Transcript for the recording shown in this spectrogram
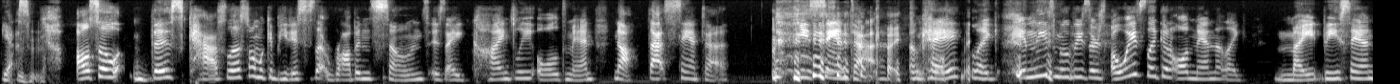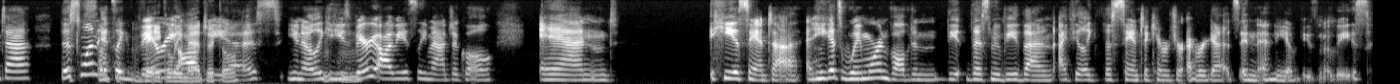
Yes. Mhm. Also, this cast list on Wikipedia says that Robin Soans is a kindly old man. No, that's Santa. He's Santa. Okay? Like in these movies, there's always like an old man that like might be Santa. This one, it's like very vaguely magical. obvious. You know, like he's Mhm. very obviously magical, and he is Santa, and he gets way more involved in the, this movie than I feel like the Santa character ever gets in any of these movies.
